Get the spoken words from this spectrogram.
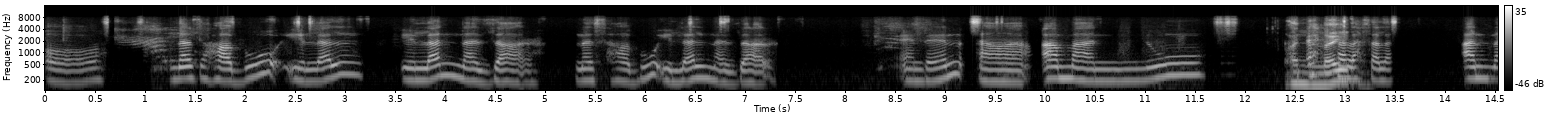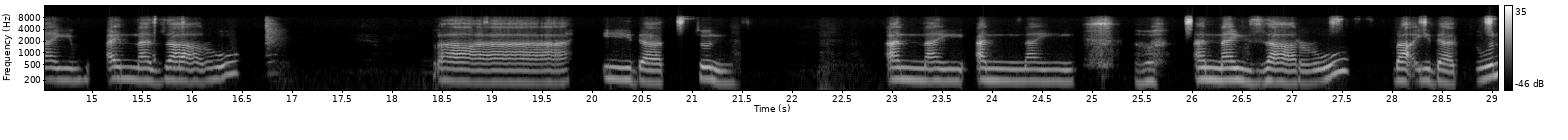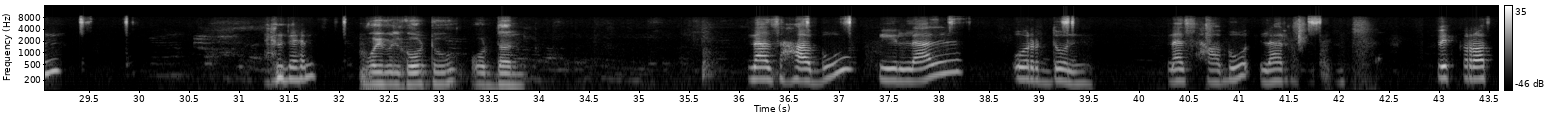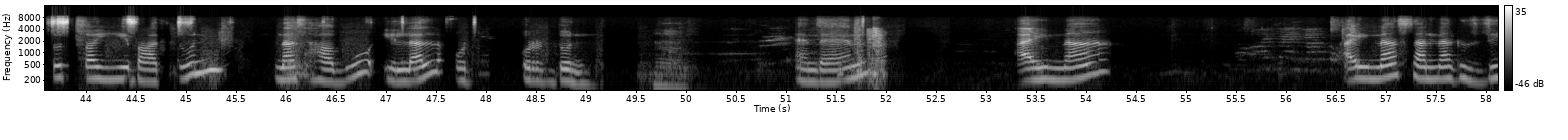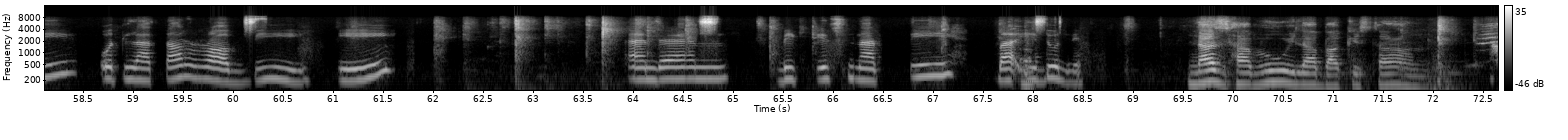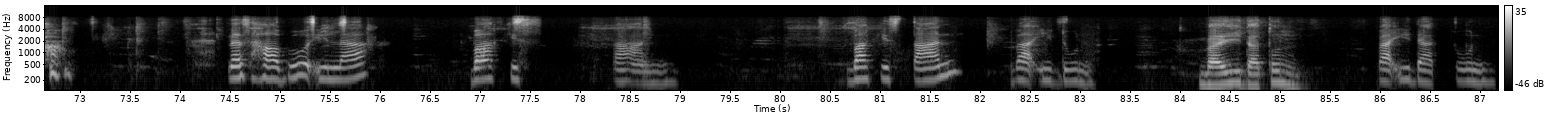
Oh, Nazhabu ilal ilan Nazar. Nazhabu ilal Nazar and then uh, amanu. Eh, salah salah. Anaim anazaru. Uh, idatun. Anai anai uh, anaizaru baidatun. And then we will go to Udan. Nazhabu ilal Urdun. Nazhabu ilal Urdun. Fikratu tayyibatun. Nazhabu ilal Ur- Urdun. Hmm. And then Aina Aina sanagzi utlatar Rabi'i. And then Bikisnati Baidun. ya. Nazhabu ila Pakistan. Nazhabu ila Pakistan. Pakistan baidun. Baidatun. Baidatun.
